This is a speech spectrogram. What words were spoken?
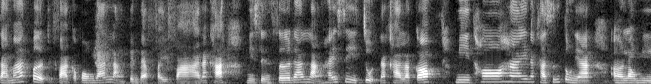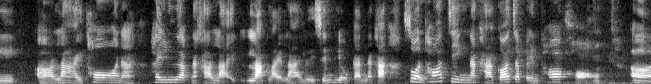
สามารถเปิดฝากระโปรงด้านหลังเป็นแบบไฟฟ้านะคะ มีเซ็นเซอร์ด้านหลังให้ 4 จุดนะคะ แล้วก็มีท่อให้นะคะ ซึ่งตรงนี้เรามีลายท่อนะให้เลือกนะคะหลายหลากหลายลายเลยเช่นเดียวกันนะคะ ส่วนท่อจริงนะคะก็จะเป็นท่อของเอ่อ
